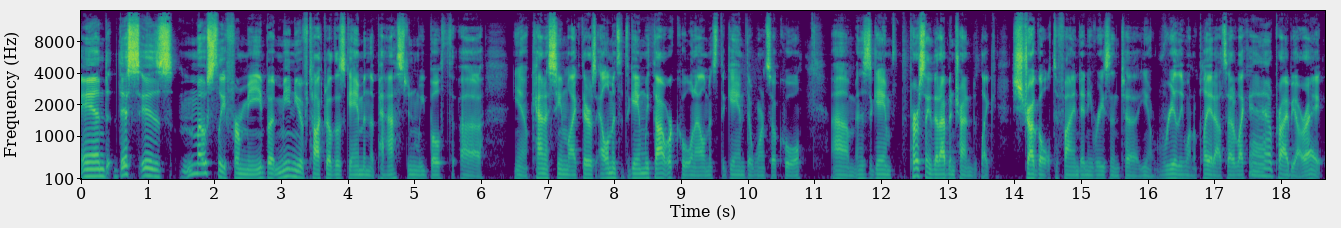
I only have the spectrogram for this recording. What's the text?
And this is mostly for me, but me and you have talked about this game in the past, and we both, uh, you know, kind of seem like there's elements of the game we thought were cool and elements of the game that weren't so cool. Um, and this is a game personally that I've been trying to like struggle to find any reason to, you know, really want to play it outside of like, eh, it'll probably be all right.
